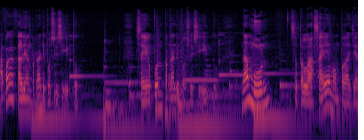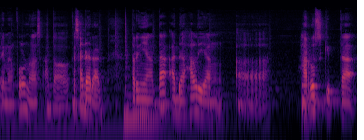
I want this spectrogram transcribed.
Apakah kalian pernah di posisi itu? Saya pun pernah di posisi itu. Namun, setelah saya mempelajari mindfulness atau kesadaran, ternyata ada hal yang uh, harus kita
